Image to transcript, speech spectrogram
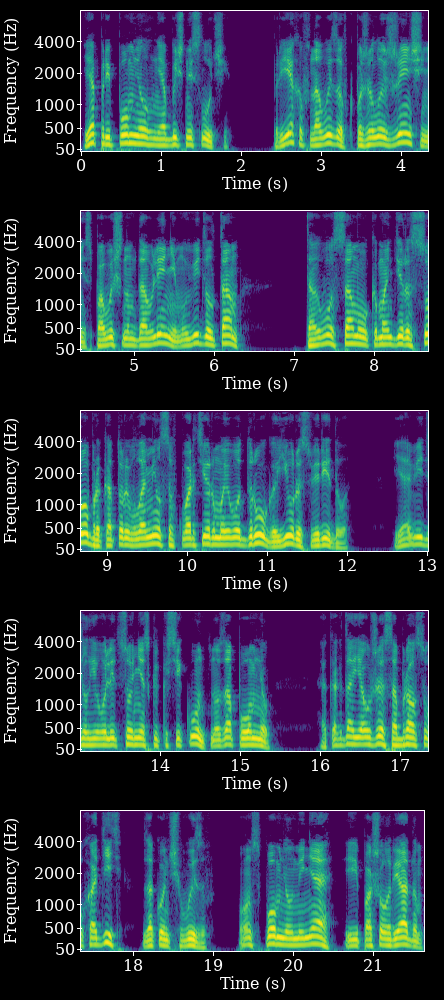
Я припомнил необычный случай. Приехав на вызов к пожилой женщине с повышенным давлением, увидел там того самого командира СОБРа, который вломился в квартиру моего друга Юры Свиридова. Я видел его лицо несколько секунд, но запомнил. А когда я уже собрался уходить, закончив вызов, он вспомнил меня и пошел рядом,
